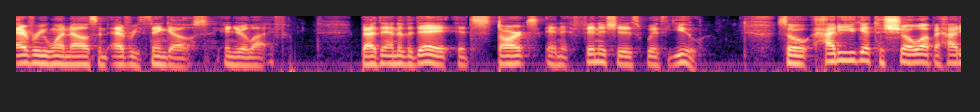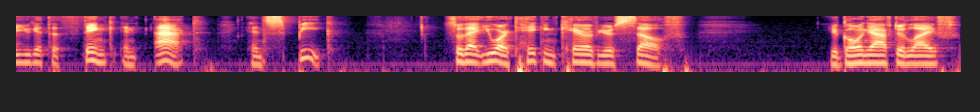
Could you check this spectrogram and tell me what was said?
everyone else and everything else in your life. But at the end of the day, it starts and it finishes with you. So, how do you get to show up and how do you get to think and act and speak so that you are taking care of yourself? You're going after life,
